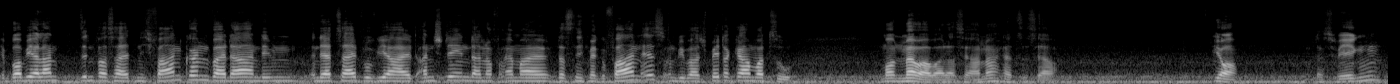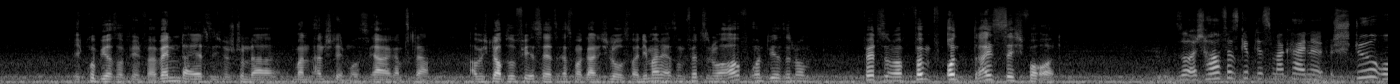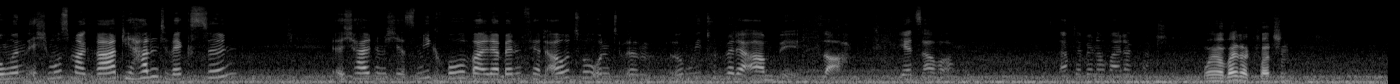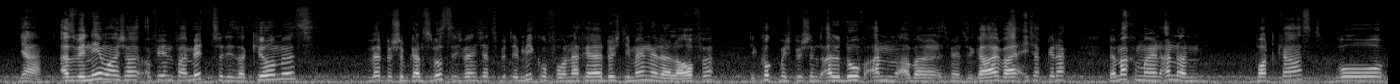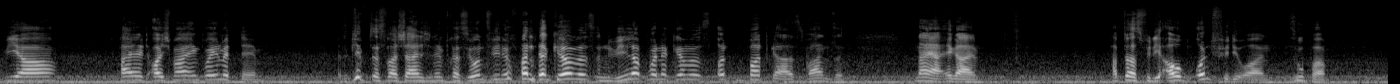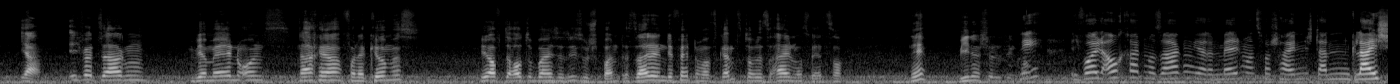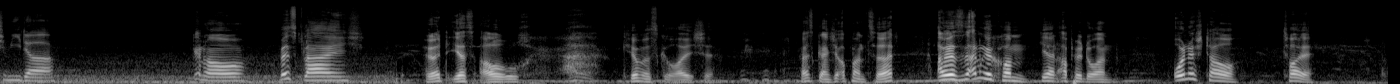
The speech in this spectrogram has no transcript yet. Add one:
Im Bobbierland sind wir es halt nicht fahren können, weil da an dem, in der Zeit, wo wir halt anstehen, dann auf einmal das nicht mehr gefahren ist und wie wir später kamen, war zu. Mount Mara war das ja, ne? Letztes Jahr. Ja, deswegen, ich probiere es auf jeden Fall. Wenn da jetzt nicht eine Stunde man anstehen muss, ja, ganz klar. Aber ich glaube, so viel ist ja jetzt erstmal gar nicht los, weil die machen erst um 14 Uhr auf und wir sind um 14.35 Uhr vor Ort. So, ich hoffe, es gibt jetzt mal keine Störungen. Ich muss mal gerade die Hand wechseln. Ich halte nämlich hier das Mikro, weil der Ben fährt Auto und ähm, irgendwie tut mir der Arm weh. So, jetzt aber. Jetzt darf der Ben noch weiter quatschen. Wollen wir weiter quatschen? Ja, also wir nehmen euch auf jeden Fall mit zu dieser Kirmes. Wird bestimmt ganz lustig, wenn ich jetzt mit dem Mikrofon nachher durch die Menge da laufe. Die gucken mich bestimmt alle doof an, aber ist mir jetzt egal, weil ich habe gedacht, wir machen mal einen anderen Podcast, wo wir halt euch mal irgendwohin mitnehmen. Es gibt es wahrscheinlich ein Impressionsvideo von der Kirmes, ein Vlog von der Kirmes und ein Podcast. Wahnsinn. Naja, egal. Habt ihr was für die Augen und für die Ohren. Super. Ja, ich würde sagen, wir melden uns nachher von der Kirmes. Hier auf der Autobahn ist das nicht so spannend. Es sei denn, dir fällt noch was ganz Tolles ein, was wir jetzt noch. Ne? Biene schüttelt den Kopf. Nee, ich wollte auch gerade nur sagen, ja, dann melden wir uns wahrscheinlich dann gleich wieder. Genau. Bis gleich. Hört ihr es auch? Kirmesgeräusche. Ich weiß gar nicht, ob man es hört. Aber wir sind angekommen hier in Appeldorn. Ohne Stau. Toll.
